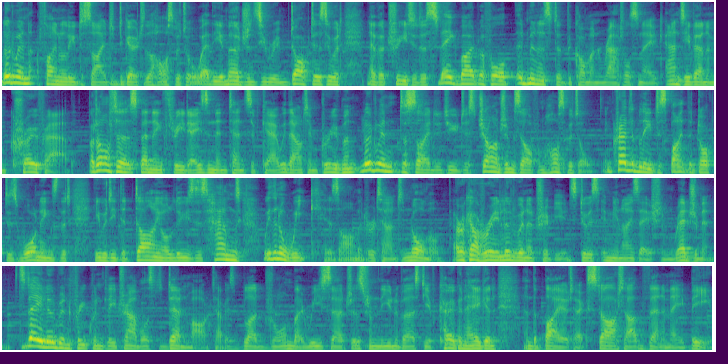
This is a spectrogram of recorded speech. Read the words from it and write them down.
Ludwin finally decided to go to the hospital where the emergency room doctors who had never treated a snakebite before administered the common rattlesnake antivenom Crofab. But after spending three days in intensive care without improvement, Ludwin decided to discharge himself from hospital. Incredibly, despite the doctor's warnings that he would either die or lose his hand, within a week his arm had returned to normal. A recovery Ludwin attributes to his immunization regimen. Today, Ludwin frequently travels to Denmark to have his blood drawn by researchers from the University of Copenhagen and the biotech startup Venom AB.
